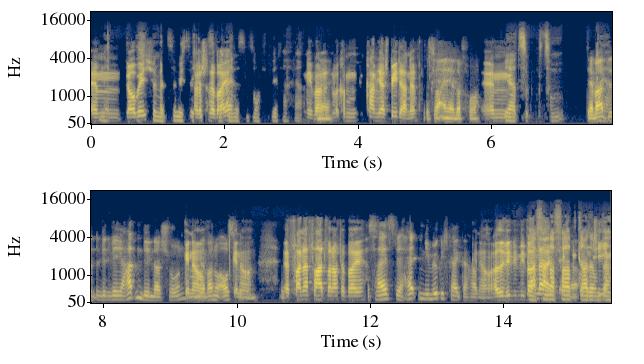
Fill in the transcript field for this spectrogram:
ähm, glaube Ich ich. bin mir ziemlich sicher, War das schon war dabei? eine Saison später. Ja, Nee, war, Nee. Kam, kam ein Jahr später, ne? Das war ein Jahr davor. Ähm, ja zu, zum, Der war, Ja. wir wir hatten den da schon. Genau, Der war nur ausgeliehen. äh, Van der Vaart war noch dabei. Das heißt, wir hätten die Möglichkeit gehabt. Genau. Also wir, wir ja, waren Van da der echt Vaart, ein gerade um da,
